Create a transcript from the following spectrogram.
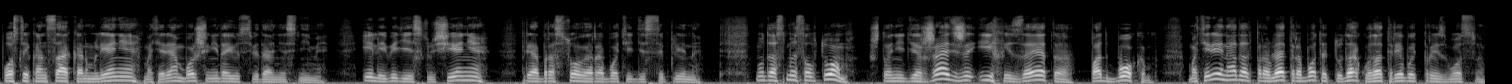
После конца кормления матерям больше не дают свидания с ними. Или в виде исключения при образцовой работе дисциплины. Ну да смысл в том, что не держать же их из-за этого под боком. Матерей надо отправлять работать туда, куда требует производство.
